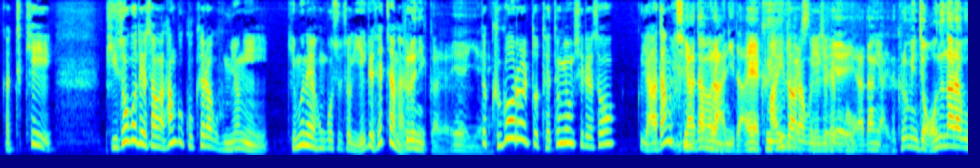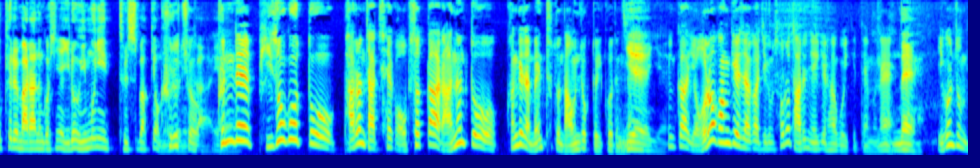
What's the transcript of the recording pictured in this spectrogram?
그러니까 특히 비속어 대상은 한국 국회라고 분명히 김은혜 홍보수석이 얘기를 했잖아요. 그러니까요. 예, 예. 그거를 또 대통령실에서 그 야당을 야당을 건 아니다. 예, 그 아니다라고 얘기가 있었죠. 얘기를 했고. 예, 야당이 아니다. 그러면 이제 어느 나라 국회를 말하는 것이냐 이런 의문이 들 수밖에 없는 그렇죠. 거니까. 예. 근데 비속어 또 발언 자체가 없었다라는 또 관계자 멘트도 나온 적도 있거든요. 예, 예. 그러니까 여러 관계자가 지금 서로 다른 얘기를 하고 있기 때문에 네. 이건 좀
